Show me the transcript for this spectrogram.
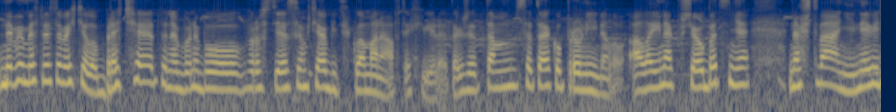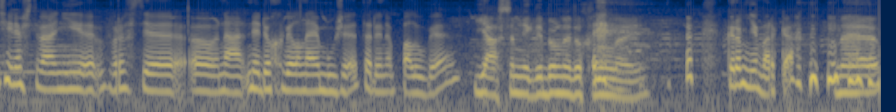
nevím, jestli se mi chtělo brečet, nebo, nebo prostě jsem chtěla být zklamaná v té chvíli. Takže tam se to jako prolínalo. Ale jinak všeobecně naštvání, největší naštvání je prostě uh, na nedochvilné muže tady na palubě. Já jsem někdy byl nedochvilný. Kromě Marka. ne,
